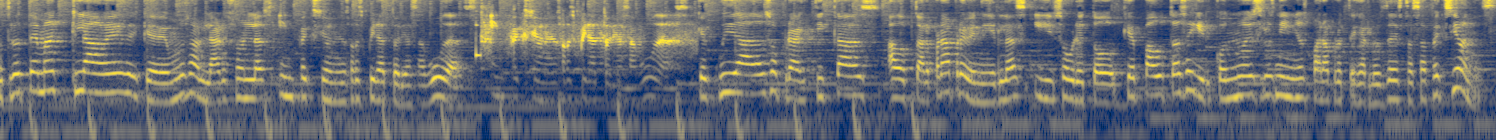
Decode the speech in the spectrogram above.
Otro tema clave del que debemos hablar son las infecciones respiratorias agudas. Infecciones respiratorias agudas. ¿Qué cuidados o prácticas adoptar para prevenirlas y sobre todo qué pautas seguir con nuestros niños para protegerlos de estas afecciones?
